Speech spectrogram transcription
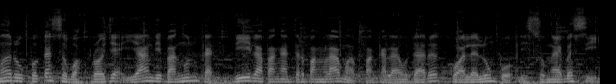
merupakan sebuah projek yang dibangunkan di lapangan terbang lama Pangkalan Udara Kuala Lumpur di Sungai Besi.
